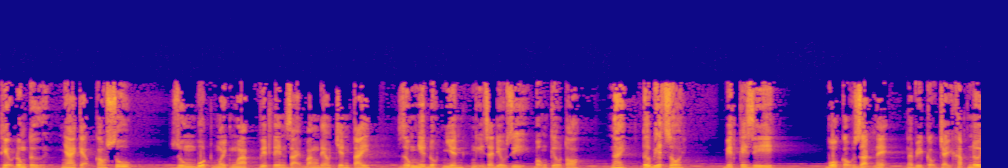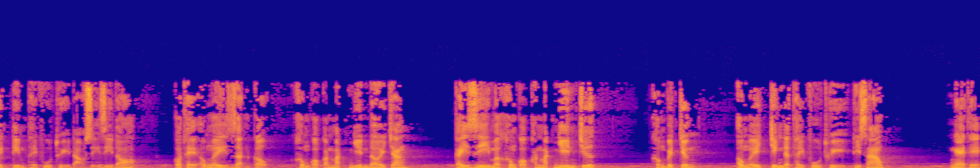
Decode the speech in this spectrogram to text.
Thiệu Đông Tử nhai kẹo cao su, dùng bút nguệch ngoạc viết lên giải băng đeo trên tay, giống như đột nhiên nghĩ ra điều gì, bỗng kêu to. Này, tớ biết rồi. Biết cái gì? Bố cậu giận ấy là vì cậu chạy khắp nơi tìm thầy phù thủy đạo sĩ gì đó. Có thể ông ấy giận cậu, không có con mắt nhìn đời chăng? Cái gì mà không có con mắt nhìn chứ? Không biết chừng, ông ấy chính là thầy phù thủy thì sao? Nghe thế,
